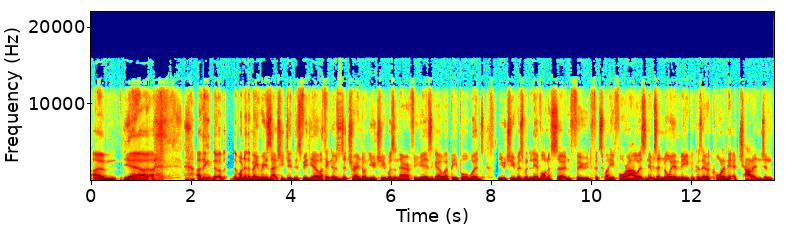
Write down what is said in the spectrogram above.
um, yeah. I think the, the, one of the main reasons I actually did this video, I think there was a trend on YouTube, wasn't there, a few years ago, where people would YouTubers would live on a certain food for 24 hours, and it was annoying me because they were calling it a challenge and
